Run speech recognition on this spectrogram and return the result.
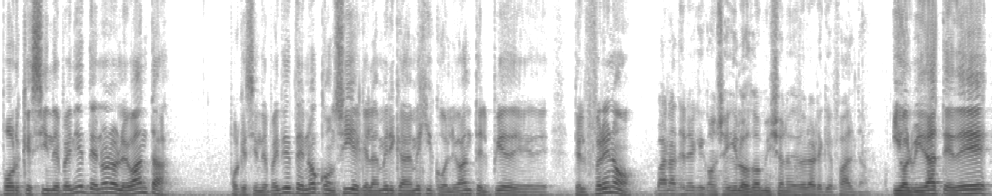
porque si Independiente no lo levanta, porque si Independiente no consigue que la América de México levante el pie de- de- del freno, van a tener que conseguir los 2 millones de dólares que faltan. Y olvídate de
